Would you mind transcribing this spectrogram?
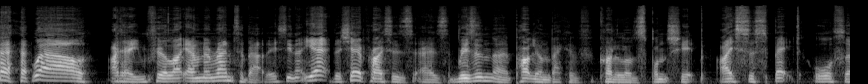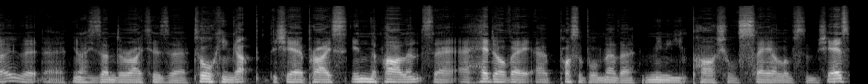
well, I don't even feel like having a rant about this. You know, yeah, the share price has, has risen, uh, partly on the back of quite a lot of sponsorship. I suspect also that uh, United's underwriters are talking up the share price in the parlance uh, ahead of a, a, possible another mini partial sale of some shares.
